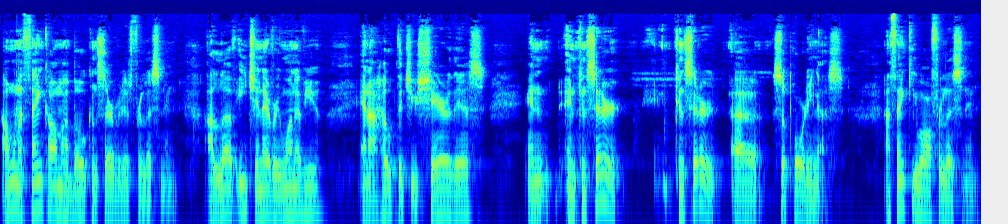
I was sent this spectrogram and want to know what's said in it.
I want to thank all my bold conservatives for listening. I love each and every one of you, and I hope that you share this and and consider consider uh, supporting us. I thank you all for listening.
